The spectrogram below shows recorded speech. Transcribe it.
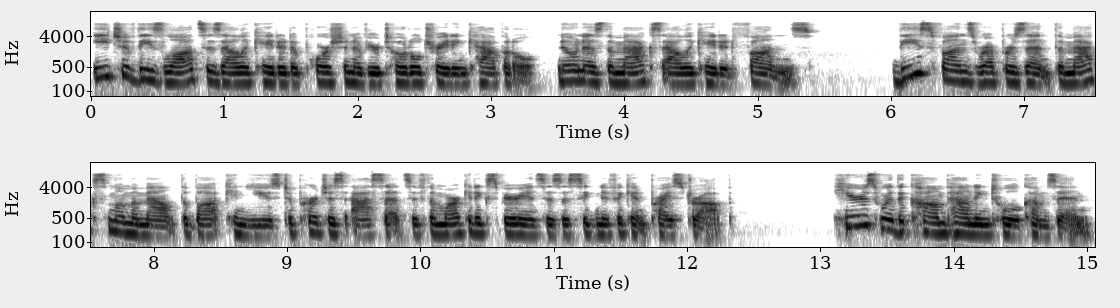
Each of these lots is allocated a portion of your total trading capital, known as the max allocated funds. These funds represent the maximum amount the bot can use to purchase assets if the market experiences a significant price drop. Here's where the compounding tool comes in.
